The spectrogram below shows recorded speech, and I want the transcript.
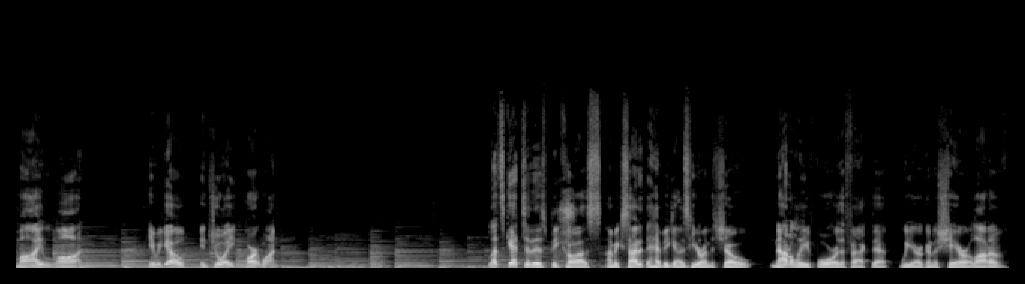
my lawn? Here we go. Enjoy part one. Let's get to this because I'm excited to have you guys here on the show, not only for the fact that we are going to share a lot of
